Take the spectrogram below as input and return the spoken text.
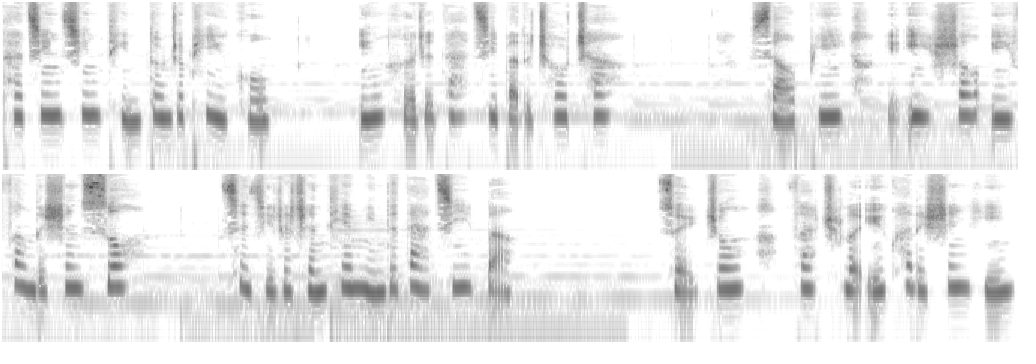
她轻轻挺动着屁股，迎合着大鸡巴的抽插，小臂也一收一放的伸缩，刺激着陈天明的大鸡巴，嘴中发出了愉快的呻吟。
